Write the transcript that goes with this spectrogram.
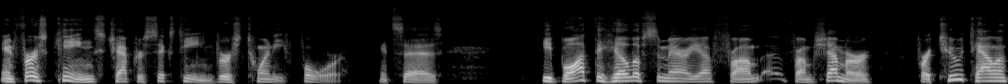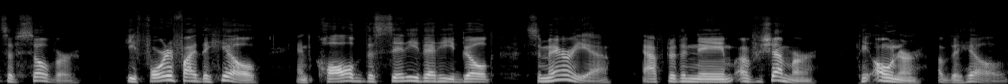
In 1 Kings chapter 16, verse 24, it says, He bought the hill of Samaria from, from Shemer for two talents of silver. He fortified the hill and called the city that he built Samaria after the name of Shemer, the owner of the hill.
